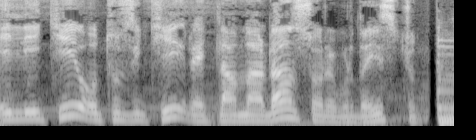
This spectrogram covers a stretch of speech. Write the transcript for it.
52 32 reklamlardan sonra buradayız. Çok-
